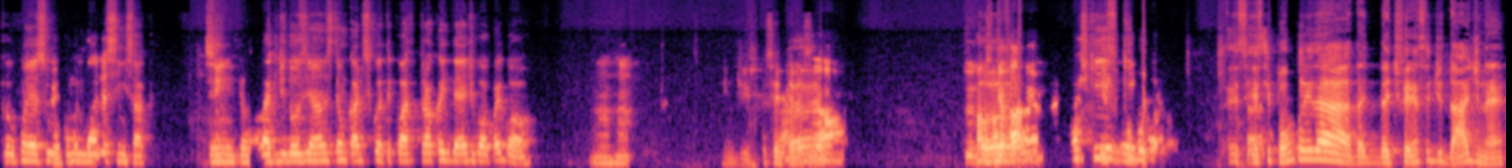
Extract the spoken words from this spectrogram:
que eu conheço Sim. comunidade assim, saca? Tem, Sim. tem um moleque de 12 anos, tem um cara de 54, troca ideia de igual para igual. Uhum. Entendi. Isso é interessante. É... Fala, fala, Acho que. Esse, que... Esse, esse, ponto ali da, da, da, diferença de idade, né?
